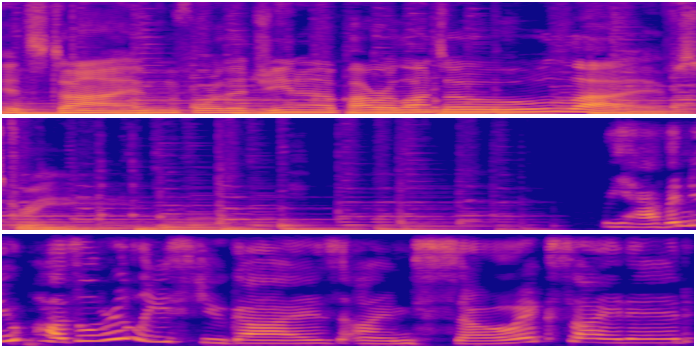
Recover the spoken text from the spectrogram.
It's time for the Gina Powerlanto live stream. We have a new puzzle released, you guys. I'm so excited.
